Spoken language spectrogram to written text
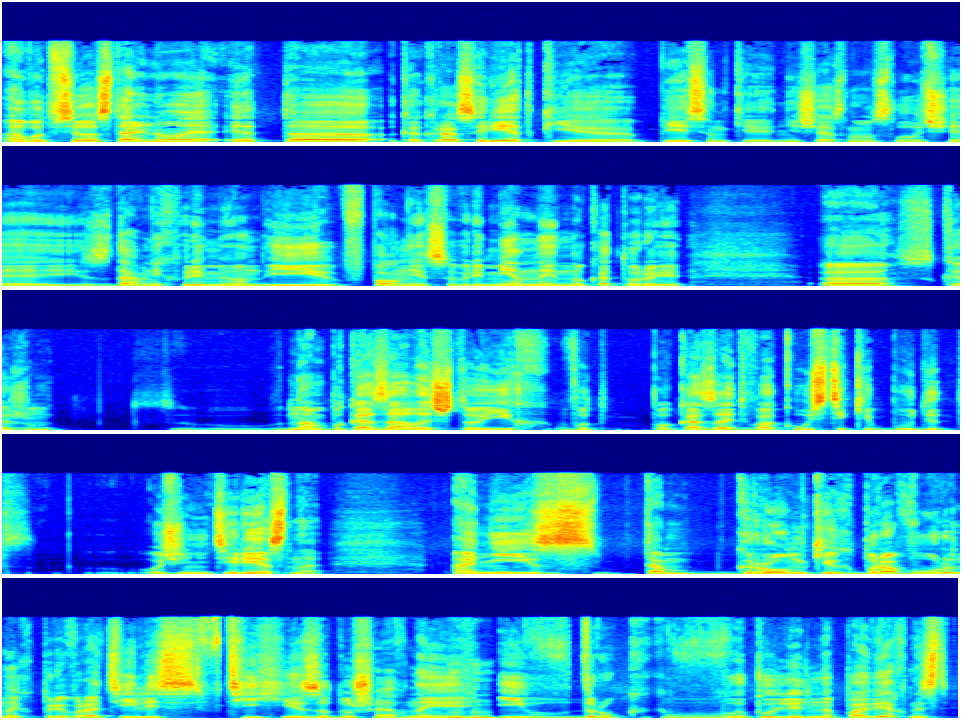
А вот все остальное — это как раз редкие песенки несчастного случая из давних времен и вполне современные, но которые, э, скажем, нам показалось, что их вот показать в акустике будет очень интересно. Они из там громких, бравурных превратились в тихие, задушевные, Мгм. и вдруг выплыли на поверхность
